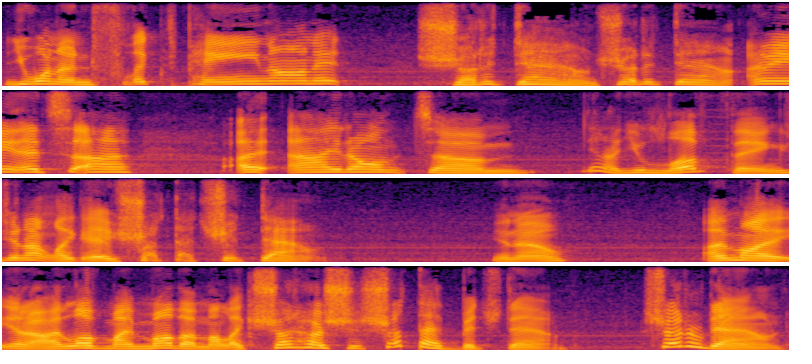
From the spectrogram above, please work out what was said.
You want to inflict pain on it? Shut it down. Shut it down. I mean, it's uh I I don't um you know, you love things. You're not like, hey, shut that shit down. You know? I'm like, you know, I love my mother. I'm not like, shut her, sh- shut that bitch down. Shut her down.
